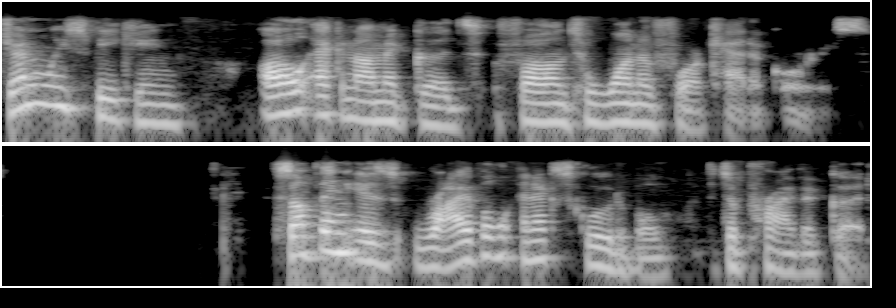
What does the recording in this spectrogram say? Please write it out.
Generally speaking, all economic goods fall into one of four categories. If something is rival and excludable, it's a private good.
